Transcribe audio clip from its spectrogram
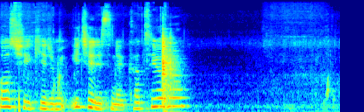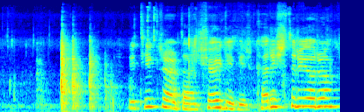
Toz şekerimi içerisine katıyorum. Ve tekrardan şöyle bir karıştırıyorum.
